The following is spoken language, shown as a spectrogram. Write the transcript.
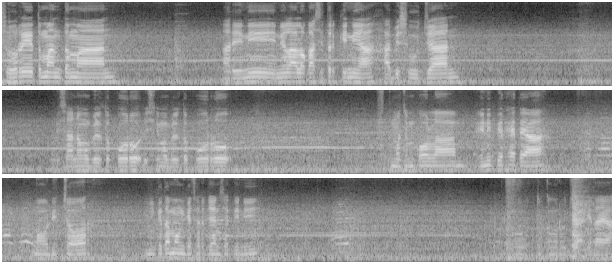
sore teman-teman. Hari ini inilah lokasi terkini ya Habis hujan. Di sana mobil tepuruk Di sini mobil tepuruk macam kolam. Ini pierhead ya. Mau dicor. Ini kita mau geser genset ini. Oh, tukang rujak kita ya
